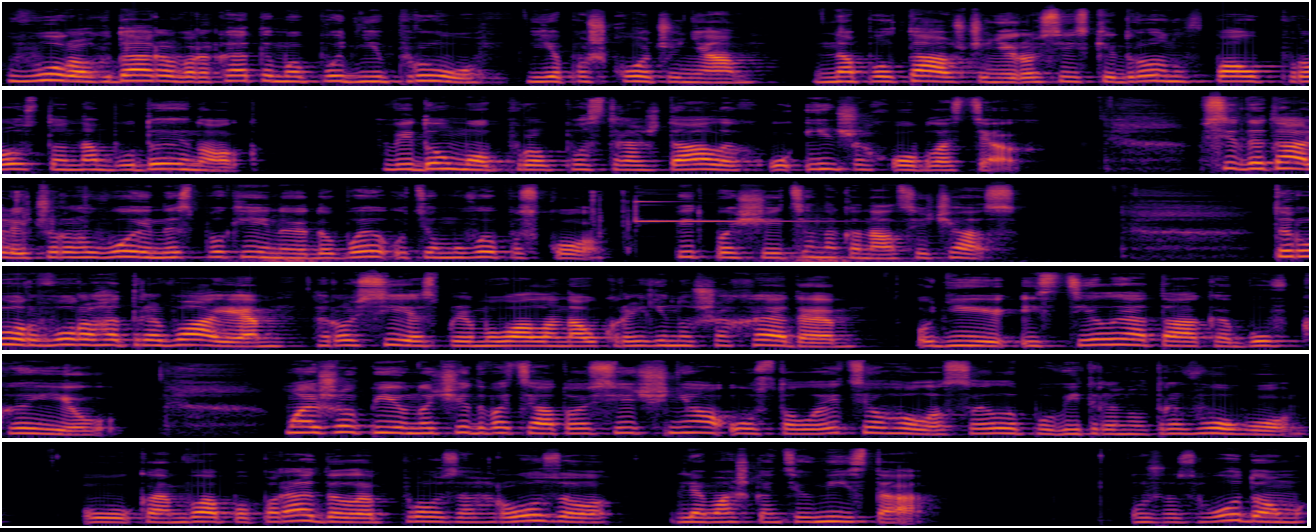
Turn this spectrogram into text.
Ворог вдарив ракетами по Дніпру. Є пошкодження. На Полтавщині російський дрон впав просто на будинок. Відомо про постраждалих у інших областях. Всі деталі чергової неспокійної доби у цьому випуску. Підпишіться на канал Січас. Терор ворога триває. Росія спрямувала на Україну шахеди. Однією із цілей атаки був Київ. Майже опівночі 20 січня у столиці оголосили повітряну тривогу. У КМВ попередили про загрозу для мешканців міста. Уже згодом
